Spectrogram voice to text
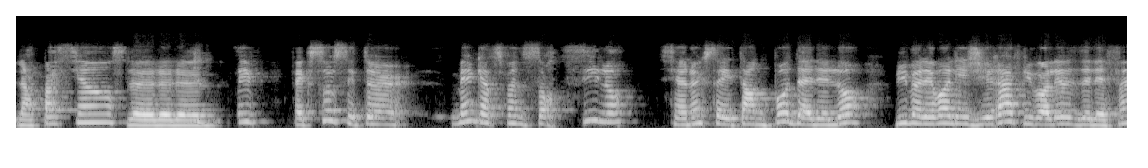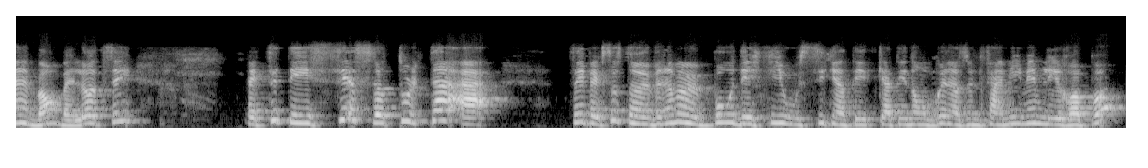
la patience, le. le, fait que ça, c'est un. Même quand tu fais une sortie, là, s'il y en a qui ne s'étendent pas d'aller là, lui, il va aller voir les girafes, lui, il va aller voir les éléphants. Bon, ben là, tu sais. Fait que tu sais, t'es six, là, tout le temps à. Tu sais, fait que ça, c'est vraiment un beau défi aussi quand tu es, nombreux dans une famille, même les repas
